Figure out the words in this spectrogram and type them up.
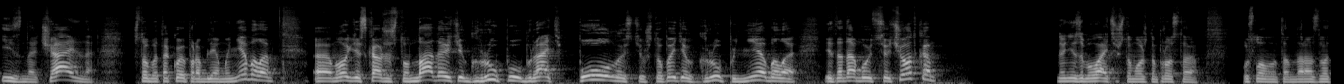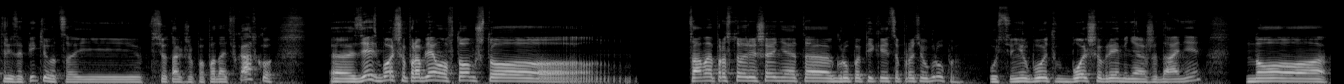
изначально, чтобы такой проблемы не было? Э, многие скажут, что надо эти группы убрать полностью, чтобы этих групп не было, и тогда будет все четко. Но не забывайте, что можно просто условно там на раз, два, три запикиваться и все так же попадать в катку. Э, здесь больше проблема в том, что Самое простое решение это группа пикается против группы. Пусть у них будет больше времени ожидания, но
